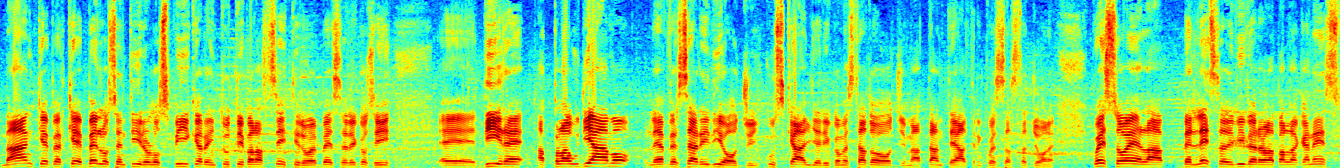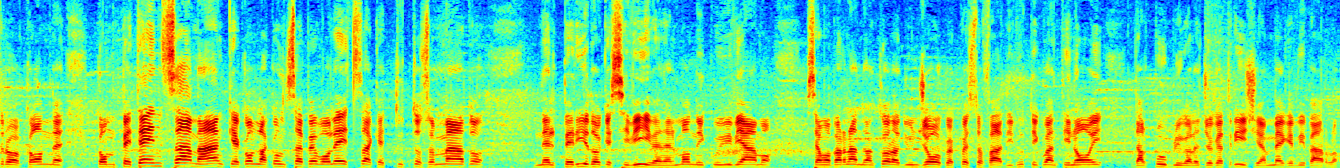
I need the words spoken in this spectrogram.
ma anche perché è bello sentire lo speaker in tutti i palazzetti, dovrebbe essere così, eh, dire applaudiamo le avversarie di oggi, il Cuscaglieri come è stato oggi ma tante altre in questa stagione. Questa è la bellezza di vivere la pallacanestro con competenza ma anche con la consapevolezza che tutto sommato nel periodo che si vive, nel mondo in cui viviamo, stiamo parlando ancora di un gioco e questo fa di tutti quanti noi, dal pubblico alle giocatrici, a me che vi parlo,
